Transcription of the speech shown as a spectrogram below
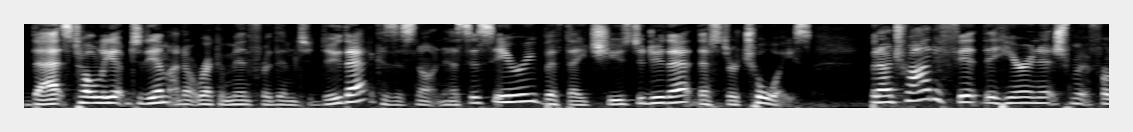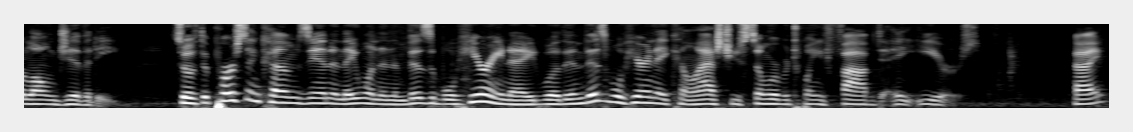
That's totally up to them. I don't recommend for them to do that because it's not necessary, but if they choose to do that, that's their choice. But I try to fit the hearing instrument for longevity. So if the person comes in and they want an invisible hearing aid, well, the invisible hearing aid can last you somewhere between five to eight years. Okay?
